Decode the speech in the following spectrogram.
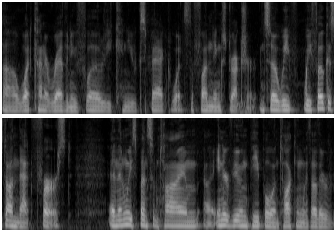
uh, what kind of revenue flow can you expect, what's the funding structure, and so we we focused on that first. And then we spent some time uh, interviewing people and talking with other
